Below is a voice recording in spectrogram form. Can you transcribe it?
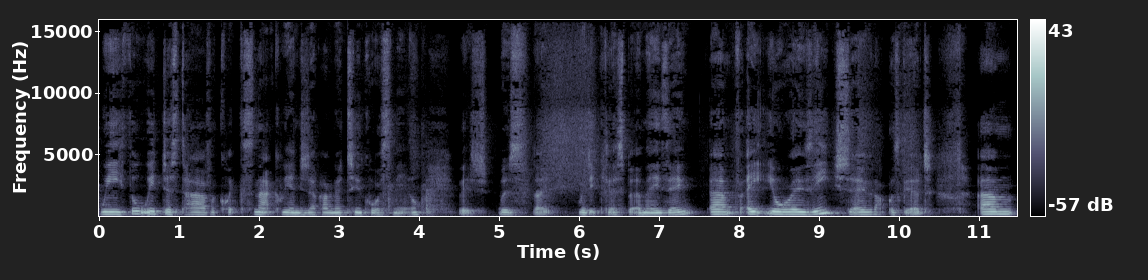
We thought we'd just have a quick snack. We ended up having a two-course meal, which was like ridiculous but amazing. Um, for eight euros each, so that was good. Um,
